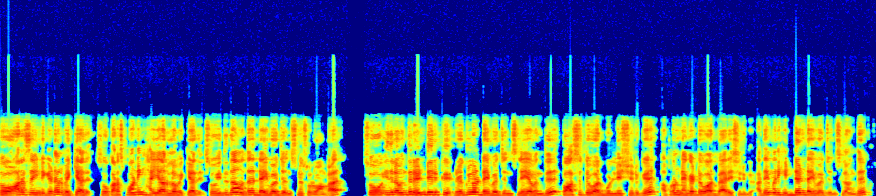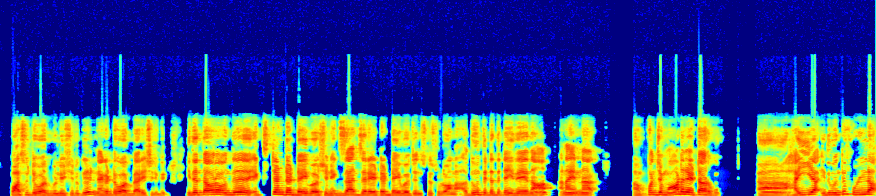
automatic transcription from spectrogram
ஸோ ஆர்எஸ்ஐ இண்டிகேட்டர் வைக்காது. ஸோ கரஸ்பாண்டிங் ஹையாரில் வைக்காது. ஸோ இதுதான் வந்து டைவர்ஜென்ஸ்னு சொல்லுவாங்க. ஸோ இதில் வந்து ரெண்டு இருக்கு. ரெகுலர் டைவர்ஜென்ஸ்லேயே வந்து பாசிட்டிவ் ஆர் புல்லிஷ் இருக்கு. அப்புறம் நெகட்டிவ் ஆர் பேரிஷ் இருக்கு. அதே மாதிரி ஹிட்டன் டைவர்ஜென்ஸ்ல வந்து பாசிட்டிவ் ஆர் புல்லிஷ் இருக்கு நெகட்டிவ் ஆர் பேரிஷ் இருக்கு. இதை தவிர வந்து எக்ஸ்டெண்டட் டைவர்ஷன் எக்ஸாஜரேட்டட் டைவர்ஜென்ஸ்னு சொல்லுவாங்க. அதுவும் கிட்டத்தட்ட இதே தான் ஆனால் என்ன கொஞ்சம் மாடரேட்டாக இருக்கும். ஹையாக இது வந்து ஃபுல்லாக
